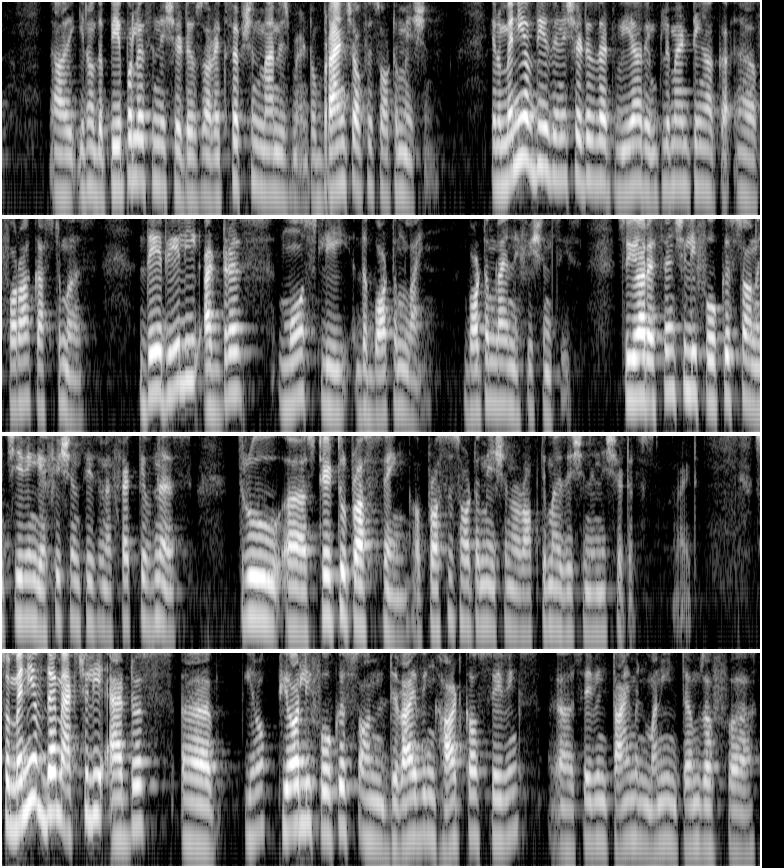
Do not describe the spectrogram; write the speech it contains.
you know, the paperless initiatives or exception management or branch office automation you know, many of these initiatives that we are implementing uh, for our customers, they really address mostly the bottom line, bottom line efficiencies. So you are essentially focused on achieving efficiencies and effectiveness through uh, straight-through processing or process automation or optimization initiatives, right? So many of them actually address, uh, you know, purely focus on deriving hard cost savings, uh, saving time and money in terms of uh,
